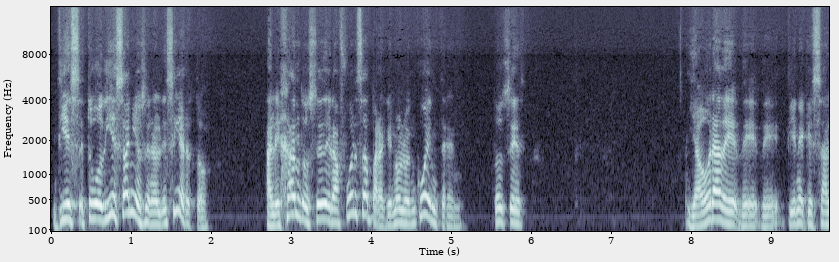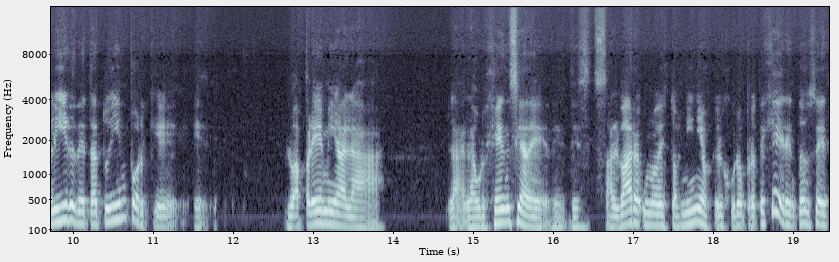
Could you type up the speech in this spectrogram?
diez- estuvo 10 años en el desierto, alejándose de la fuerza para que no lo encuentren. Entonces, y ahora tiene que salir de Tatooine porque eh, lo apremia la, urgencia de salvar uno de estos niños que él juró proteger. Entonces,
